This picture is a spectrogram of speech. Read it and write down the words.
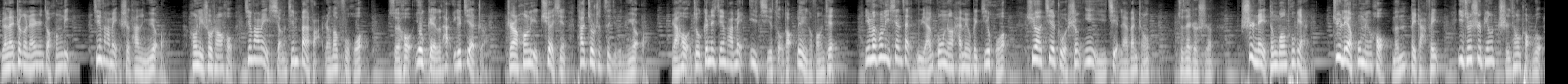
原来这个男人叫亨利，金发妹是他的女友。亨利受伤后，金发妹想尽办法让他复活，随后又给了他一个戒指，这让亨利确信她就是自己的女友。然后就跟着金发妹一起走到另一个房间，因为亨利现在语言功能还没有被激活，需要借助声音仪器来完成。就在这时，室内灯光突变，剧烈轰鸣后门被炸飞，一群士兵持枪闯入，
